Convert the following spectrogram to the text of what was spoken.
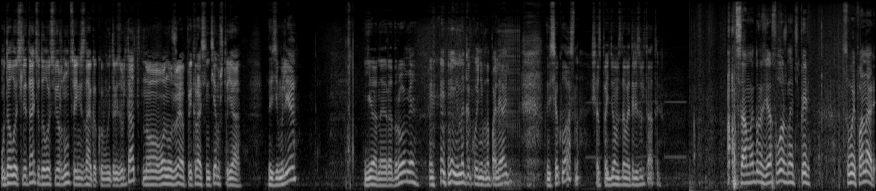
Удалось летать, удалось вернуться. Я не знаю, какой будет результат, но он уже прекрасен тем, что я на земле, я на аэродроме, на какой-нибудь на поляне. И все классно. Сейчас пойдем сдавать результаты. Самое, друзья, сложное теперь свой фонарь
